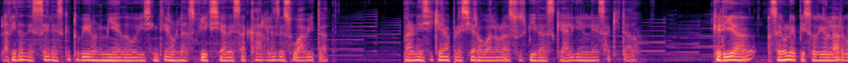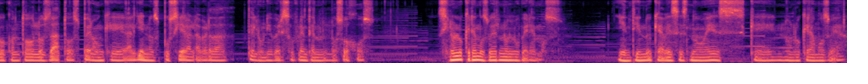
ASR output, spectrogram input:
La vida de seres que tuvieron miedo y sintieron la asfixia de sacarles de su hábitat para ni siquiera apreciar o valorar sus vidas que alguien les ha quitado. Quería hacer un episodio largo con todos los datos, pero aunque alguien nos pusiera la verdad del universo frente a los ojos, si no lo queremos ver, no lo veremos. Y entiendo que a veces no es que no lo queramos ver,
